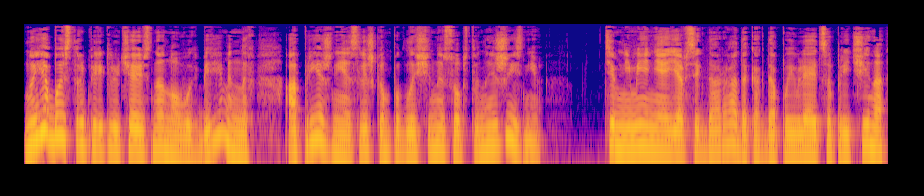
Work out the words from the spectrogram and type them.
но я быстро переключаюсь на новых беременных, а прежние слишком поглощены собственной жизнью. Тем не менее, я всегда рада, когда появляется причина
